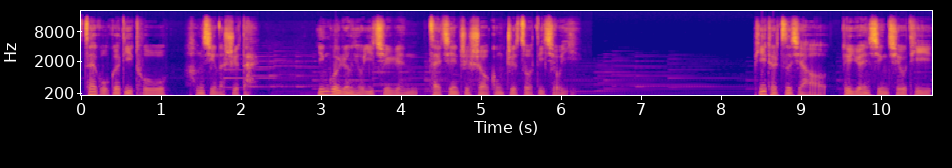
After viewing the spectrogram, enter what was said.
在谷歌地图横行的时代，英国仍有一群人在坚持手工制作地球仪。Peter 自小对圆形球体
